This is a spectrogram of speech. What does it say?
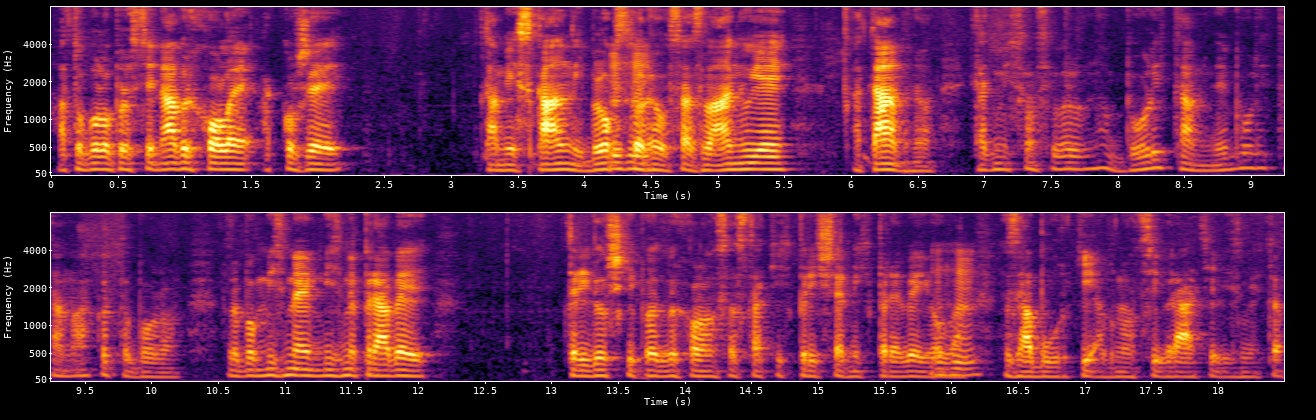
A to bolo proste na vrchole, akože tam je skalný blok, mm-hmm. z ktorého sa zlánuje a tam, no. Tak my som si hovoril, no boli tam, neboli tam, ako to bolo. Lebo my sme, my sme práve tri dĺžky pod vrcholom sa z takých príšerných prevejov a za búrky a v noci vrátili sme to,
